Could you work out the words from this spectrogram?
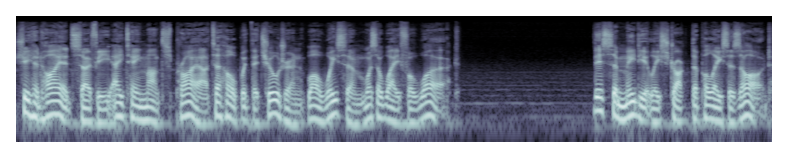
She had hired Sophie 18 months prior to help with the children while Ouissem was away for work. This immediately struck the police as odd.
